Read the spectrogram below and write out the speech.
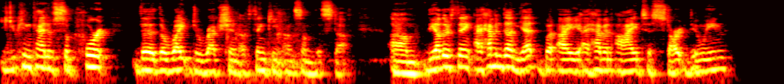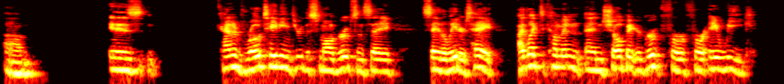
you can kind of support the the right direction of thinking on some of this stuff. Um, the other thing I haven't done yet, but I, I have an eye to start doing, um, is kind of rotating through the small groups and say say the leaders, hey, I'd like to come in and show up at your group for for a week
